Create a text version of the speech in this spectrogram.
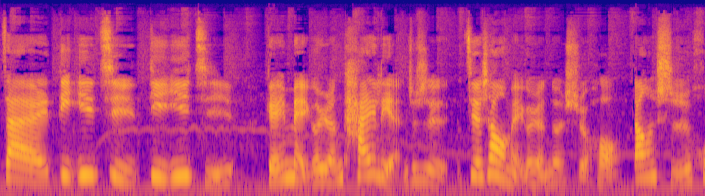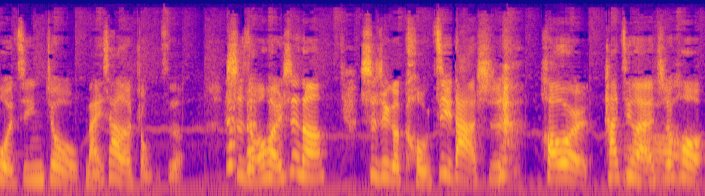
在第一季第一集给每个人开脸，就是介绍每个人的时候，当时霍金就埋下了种子，是怎么回事呢？是这个口技大师。Howard 他进来之后，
